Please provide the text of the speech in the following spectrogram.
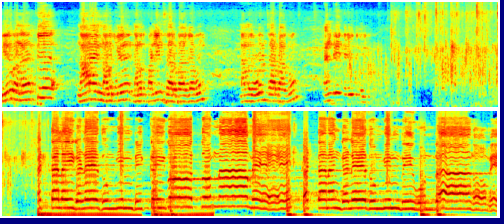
நிறுவனர் நாராயணன் அவருக்கு நமது பள்ளியின் சார்பாகவும் நமது ஊரின் சார்பாகவும் நன்றியை தெரிவித்துக் கொள்கிறோம். கட்டளைகளேதும் இன்றி கைகோத்தும் நாமே கட்டணங்களேதும் இன்றி ஒன்றானோமே.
